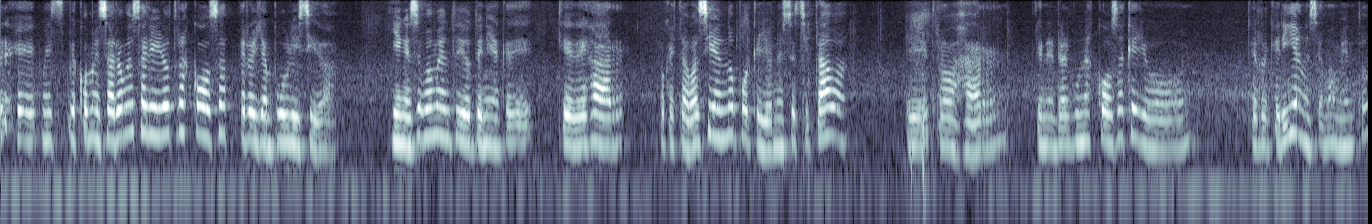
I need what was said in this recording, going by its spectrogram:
eh, me, comenzaron a salir otras cosas, pero ya en publicidad. Y en ese momento yo tenía que, que dejar lo que estaba haciendo porque yo necesitaba eh, trabajar, tener algunas cosas que yo que requería en ese momento.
